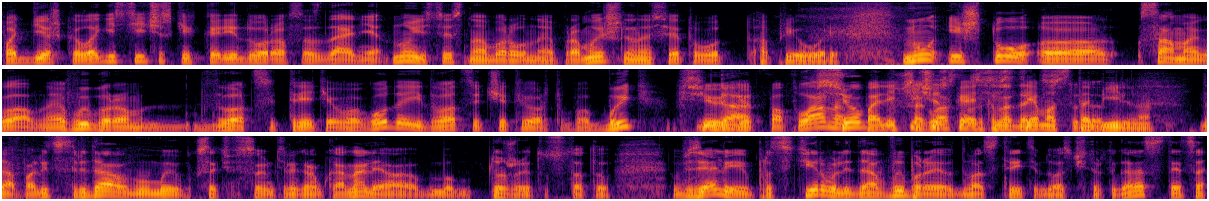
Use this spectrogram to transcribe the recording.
поддержка логистических коридоров создания, ну, естественно, оборонная промышленность, это вот априори. Ну и что э, самое главное, выбором 23 года и 24 быть, все да, идет по плану, политическая система стабильна. Да. Да, политсреда, мы, кстати, в своем телеграм-канале а, тоже эту цитату взяли и процитировали, да, выборы в 23-24 года состоятся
